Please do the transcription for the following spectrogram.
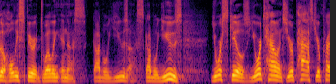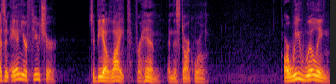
the Holy Spirit dwelling in us, God will use us. God will use your skills, your talents, your past, your present, and your future to be a light for him in this dark world. Are we willing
